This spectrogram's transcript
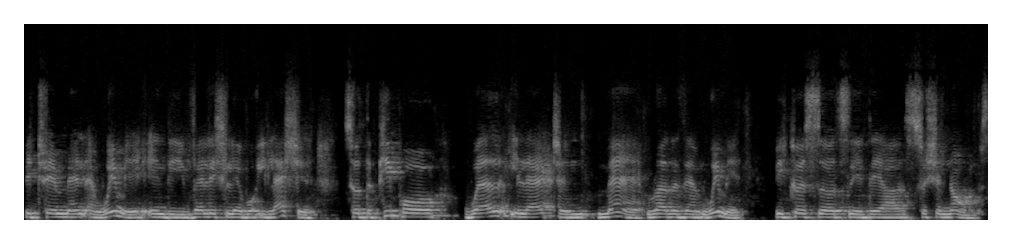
between men and women in the village level election. So the people well elected men rather than women because of the, their social norms.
